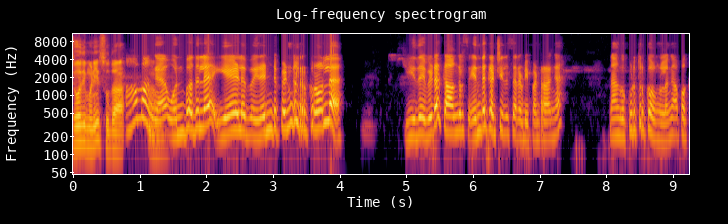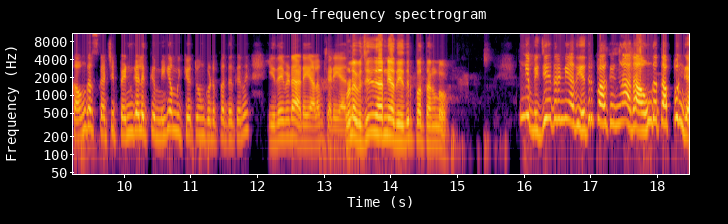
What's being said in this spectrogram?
ஜோதிமணி சுதா. ஆமாங்க. ஒன்பதுல ஏழு ரெண்டு பெண்கள் இருக்கிறோம்ல. இதை விட காங்கிரஸ் எந்த கட்சியில சார் அப்படி பண்றாங்க? நாங்க கொடுத்துருக்கோம் இல்லைங்க. அப்ப காங்கிரஸ் கட்சி பெண்களுக்கு மிக முக்கியத்துவம் கொடுப்பதற்குன்னு இதை விட அடையாளம் கிடையாது. விஜயதாரணி அதை எதிர்பார்த்தாங்களோ? நீங்க விஜயதரணி அதை எதிர்பார்க்குங்கன்னா அது அவங்க தப்புங்க.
